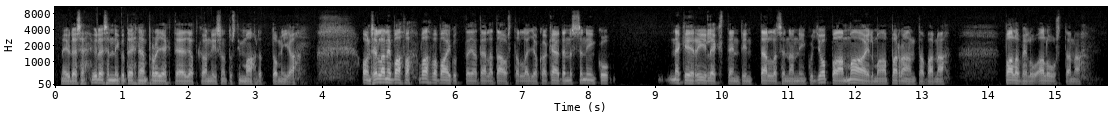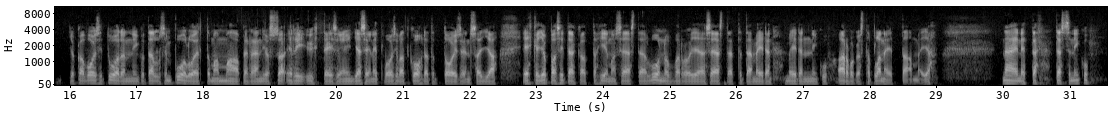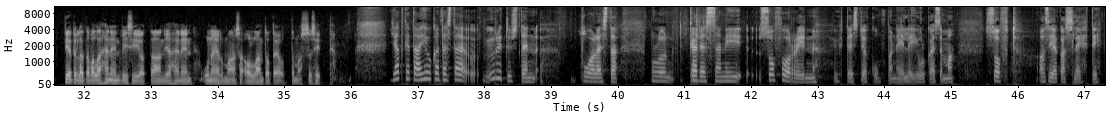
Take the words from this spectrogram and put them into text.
me yleensä, yleensä niin tehdään projekteja, jotka on niin sanotusti mahdottomia. On sellainen vahva, vahva vaikuttaja täällä taustalla, joka käytännössä niin kuin näkee Real Extendin tällaisena niin kuin jopa maailmaa parantavana palvelualustana, joka voisi tuoda niin kuin tällaisen puolueettoman maaperän, jossa eri yhteisöjen jäsenet voisivat kohdata toisensa ja ehkä jopa sitä kautta hieman säästää luonnonvaroja ja säästää tätä meidän, meidän niin kuin arvokasta planeettaamme. Ja näen, että tässä niin kuin tietyllä tavalla hänen visiotaan ja hänen unelmaansa ollaan toteuttamassa sitten. Jatketaan hiukan tästä yritysten puolesta. Mulla on kädessäni Soforin yhteistyökumppaneille julkaisema Soft-asiakaslehti,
